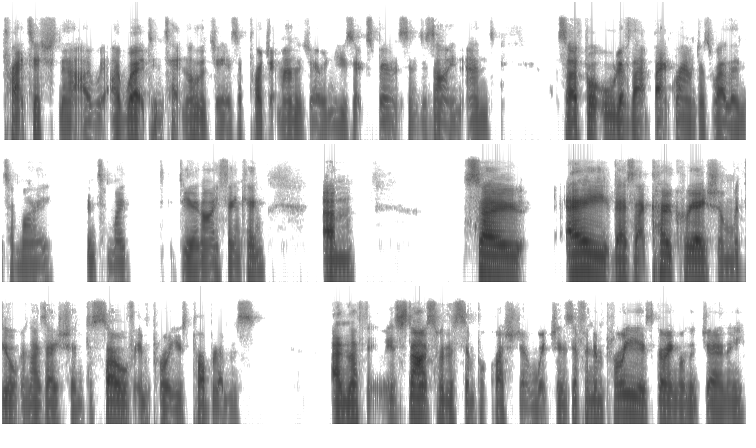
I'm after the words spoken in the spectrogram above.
practitioner, I, w- I worked in technology as a project manager in user experience and design, and so I've brought all of that background as well into my into my DNI thinking. Um, so, A, there's that co creation with the organization to solve employees' problems. And I think it starts with a simple question, which is if an employee is going on a journey,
